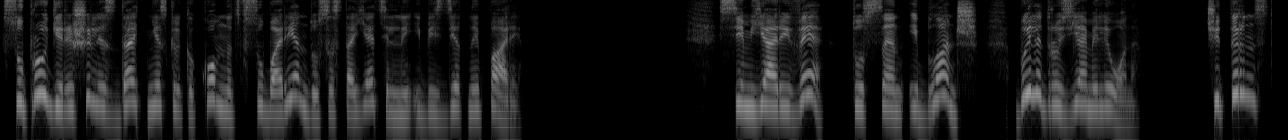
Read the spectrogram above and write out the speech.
Супруги решили сдать несколько комнат в субаренду состоятельной и бездетной паре. Семья Риве, Туссен и Бланш были друзьями Леона. 14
